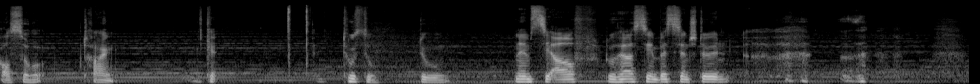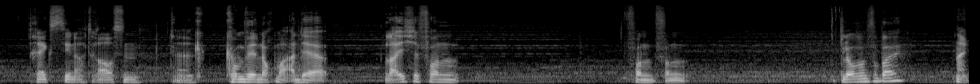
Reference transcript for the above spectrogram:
rauszutragen. Okay. Tust du. Du nimmst sie auf, du hörst sie ein bisschen stöhnen. Trägst sie nach draußen. Äh, Kommen wir nochmal an der Leiche von. von. von. Glover vorbei? nein.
